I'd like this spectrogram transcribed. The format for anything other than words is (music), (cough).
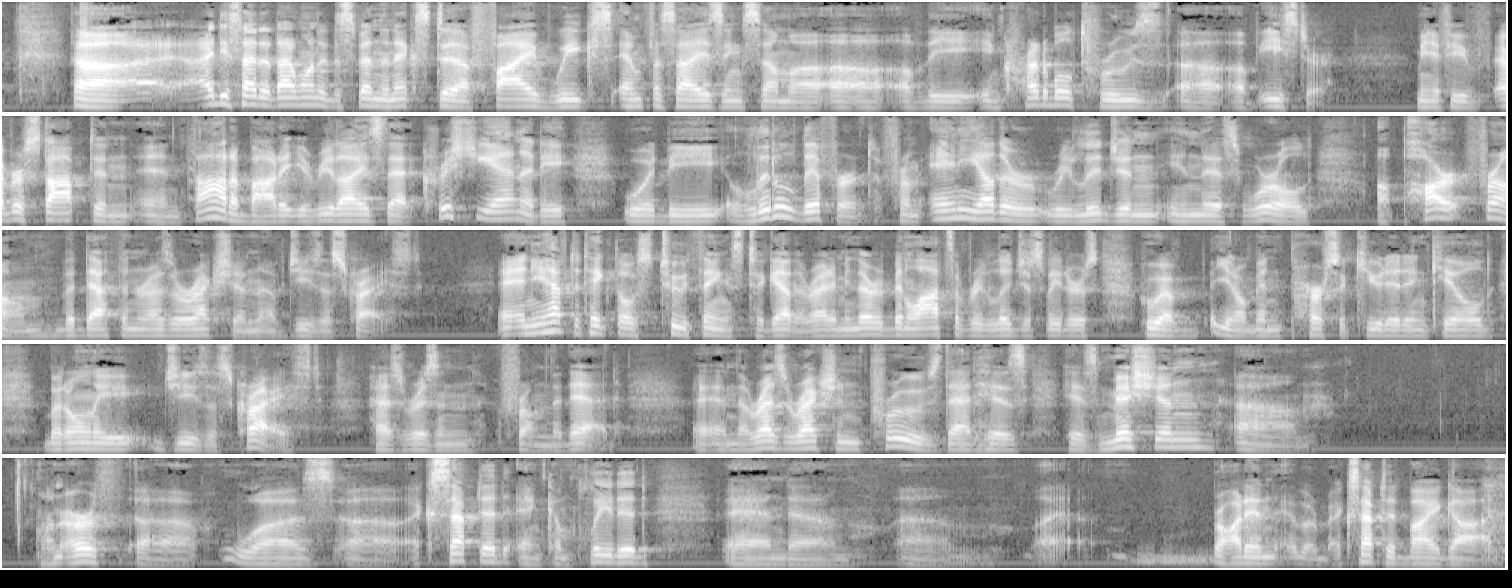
Uh, I decided I wanted to spend the next uh, five weeks emphasizing some of the incredible truths of Easter. I mean, if you've ever stopped and, and thought about it, you realize that Christianity would be little different from any other religion in this world apart from the death and resurrection of Jesus Christ. And you have to take those two things together, right? I mean, there have been lots of religious leaders who have, you know, been persecuted and killed, but only Jesus Christ has risen from the dead. And the resurrection proves that his, his mission, um, on earth uh, was uh, accepted and completed and um, um, brought in, accepted by God.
